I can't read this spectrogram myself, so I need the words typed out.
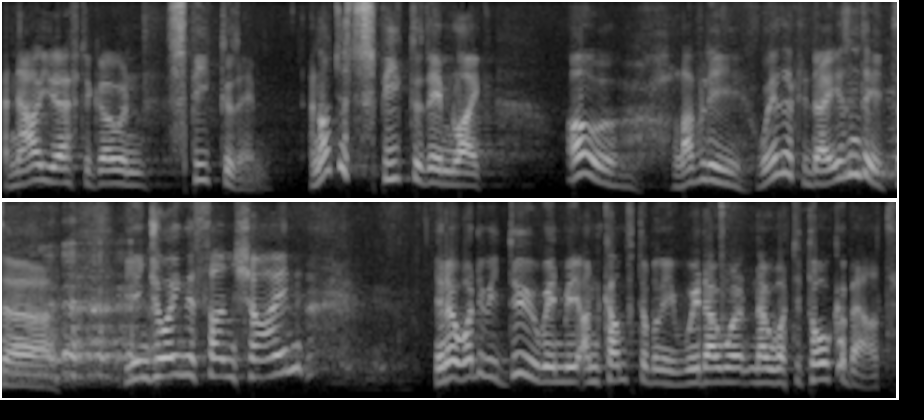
And now you have to go and speak to them. And not just speak to them like, oh, lovely weather today, isn't it? Uh, you enjoying the sunshine? You know, what do we do when we're uncomfortable and we don't know what to talk about?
